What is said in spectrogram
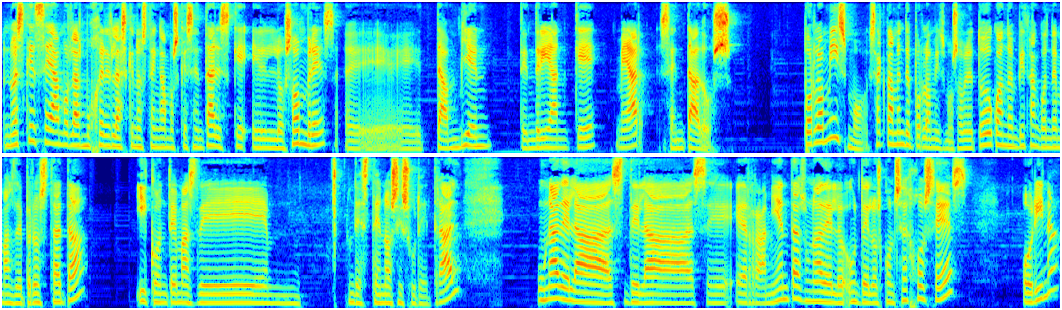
no es que seamos las mujeres las que nos tengamos que sentar, es que eh, los hombres eh, también tendrían que mear sentados. Por lo mismo, exactamente por lo mismo, sobre todo cuando empiezan con temas de próstata y con temas de mm, de estenosis uretral. Una de las, de las eh, herramientas, uno de, de los consejos es orina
